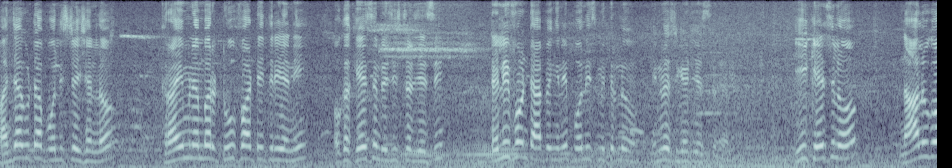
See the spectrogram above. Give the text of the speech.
పంజాగుట్ట పోలీస్ స్టేషన్లో crime number two forty three అని ఒక కేసును రిజిస్టర్ చేసి టెలిఫోన్ ట్యాపింగ్ని పోలీస్ మిత్రులు ఇన్వెస్టిగేట్ చేస్తున్నారు. ఈ కేసులో నాలుగో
